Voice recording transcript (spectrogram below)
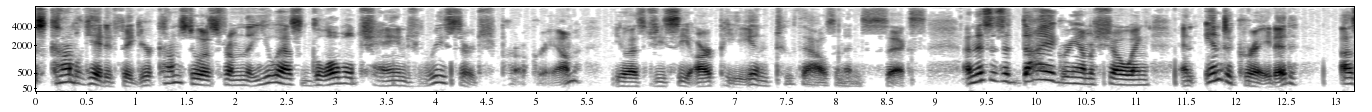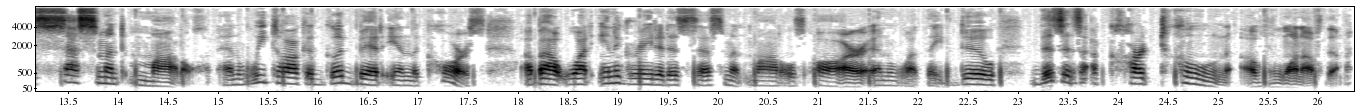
This complicated figure comes to us from the U.S. Global Change Research Program, USGCRP, in 2006. And this is a diagram showing an integrated assessment model. And we talk a good bit in the course about what integrated assessment models are and what they do. This is a cartoon of one of them.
